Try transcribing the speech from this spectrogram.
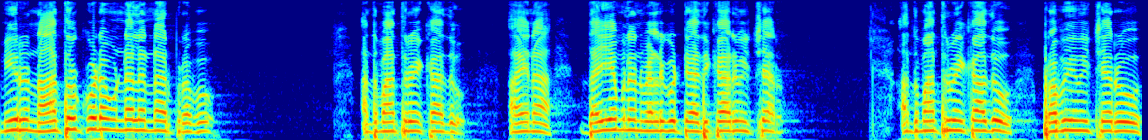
మీరు నాతో కూడా ఉండాలన్నారు ప్రభు. అంత మాత్రమే కాదు ఆయన దయ్యములను వెళ్ళగొట్టే అధికారం ఇచ్చారు. అంత మాత్రమే కాదు ప్రభు ఏమిచ్చారు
